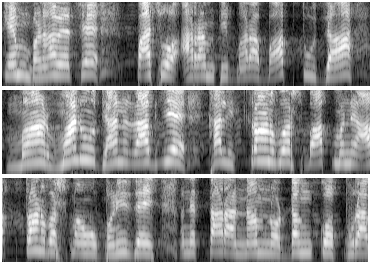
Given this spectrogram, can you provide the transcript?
કેમ ભણાવે છે? પાછો આરામથી મારા બાપ તું જા, માન, માનું, ધ્યાન રાખજે. ખાલી ત્રણ વર્ષ બાપ મને આપ, ત્રણ વર્ષમાં હું ભણી જઈશ અને તારા નામનો ડંકો પૂરા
